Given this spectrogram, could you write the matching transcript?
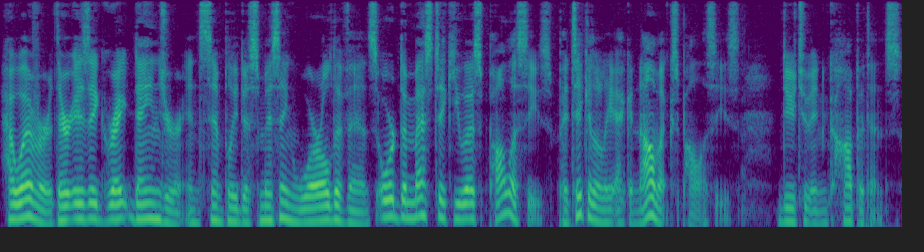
However, there is a great danger in simply dismissing world events or domestic U.S. policies, particularly economics policies, due to incompetence.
